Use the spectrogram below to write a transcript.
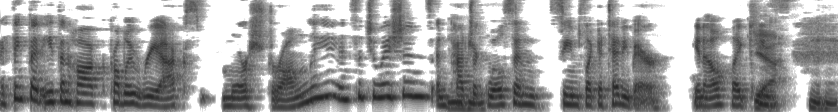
I think that Ethan Hawke probably reacts more strongly in situations, and Mhm. Patrick Wilson seems like a teddy bear. You know, like he's Yeah. Mhm.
